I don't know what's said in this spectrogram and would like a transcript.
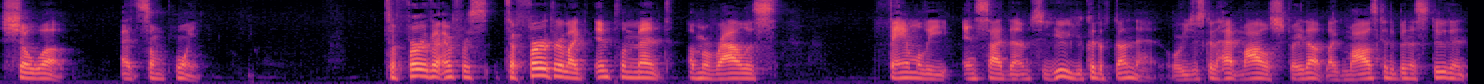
show up at some point to further emphasize to further like implement a Morales family inside the MCU, you could have done that, or you just could have had Miles straight up. Like Miles could have been a student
